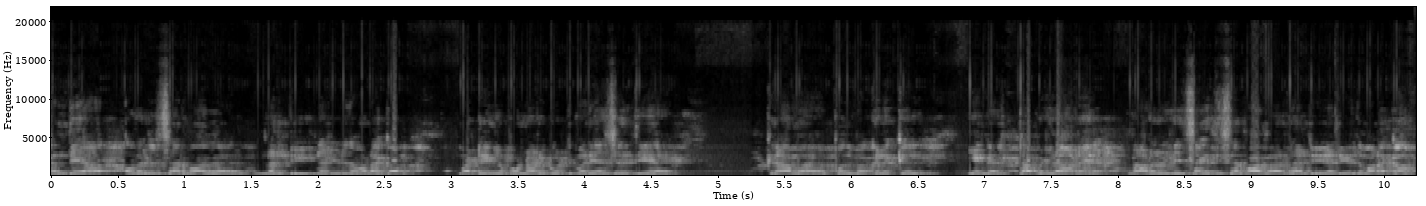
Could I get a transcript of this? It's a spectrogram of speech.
சந்தியா அவர்கள் சார்பாக நன்றி நன்றி வணக்கம். மற்றும் எங்கள் பொன்னாடி பொறுத்து மரியாதை செலுத்திய கிராம பொதுமக்களுக்கு எங்கள் தமிழ்நாடு நாடுகளுடைய சகதி சார்பாக நன்றி நன்றி வணக்கம்.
